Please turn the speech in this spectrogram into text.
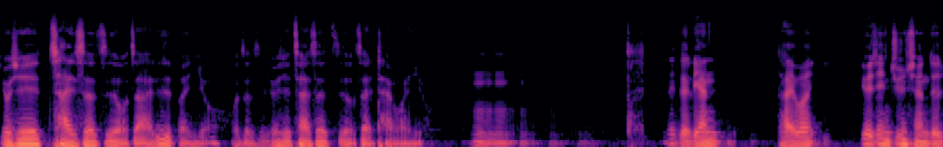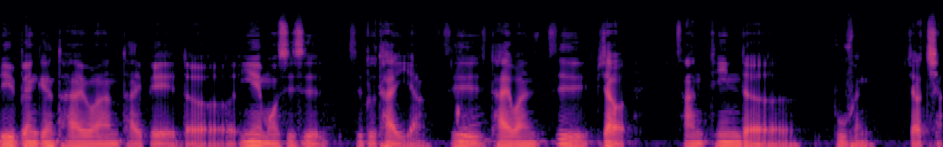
有些菜色只有在日本有，或者是有些菜色只有在台湾有。嗯嗯嗯嗯嗯。那个两台湾月见君享的日本跟台湾台北的营业模式是是不太一样，是台湾是比较餐厅的部分比较强，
